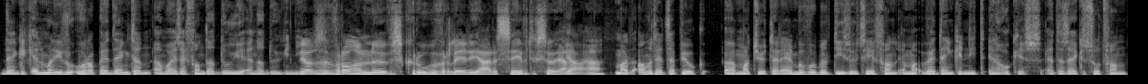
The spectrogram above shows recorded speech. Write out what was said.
Denk ik. En de manier waarop hij denkt en, en waar hij zegt van, dat doe je en dat doe je niet. Ja, dat is vooral een Leuvens kroegen verleden jaren 70. Zo, ja. Ja, maar anderzijds heb je ook eh, Mathieu Terrein bijvoorbeeld, die zoiets heeft van, wij denken niet in hokjes. Het is eigenlijk een soort van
